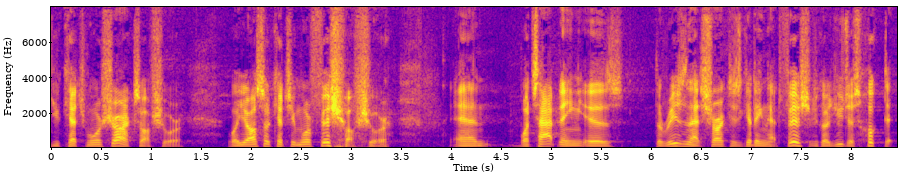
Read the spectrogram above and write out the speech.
you catch more sharks offshore. Well, you're also catching more fish offshore, and what's happening is the reason that shark is getting that fish is because you just hooked it.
